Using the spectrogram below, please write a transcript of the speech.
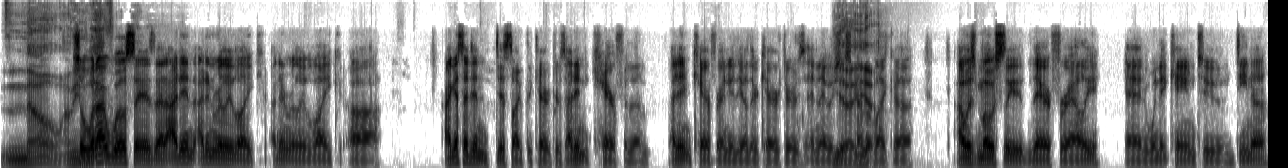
No, I mean. So what Lev... I will say is that I didn't. I didn't really like. I didn't really like. uh I guess I didn't dislike the characters. I didn't care for them. I didn't care for any of the other characters, and I was yeah, just kind yeah. of like uh, I was mostly there for Ellie, and when it came to Dina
